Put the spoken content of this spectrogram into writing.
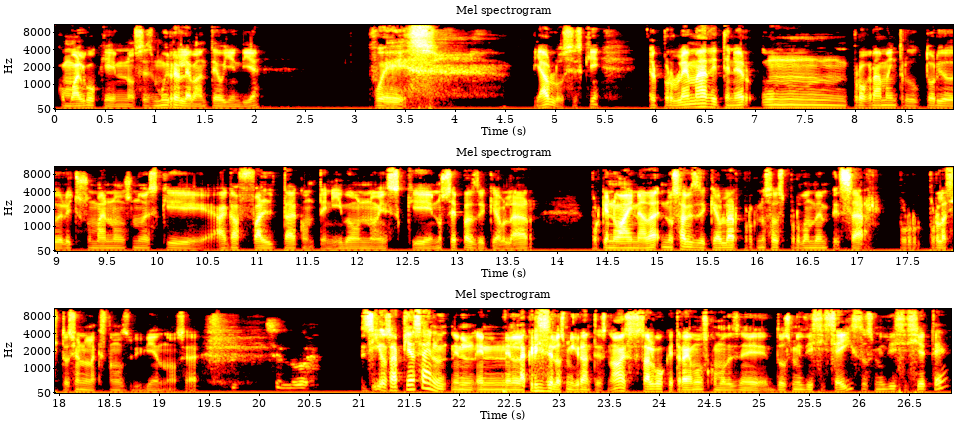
como algo que nos es muy relevante hoy en día, pues, diablos, es que el problema de tener un programa introductorio de derechos humanos no es que haga falta contenido, no es que no sepas de qué hablar, porque no hay nada, no sabes de qué hablar porque no sabes por dónde empezar, por, por la situación en la que estamos viviendo, o sea. Sin duda. Sí, o sea, piensa en, la crisis de los migrantes, ¿no? Eso es algo que traemos como desde 2016, 2017,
